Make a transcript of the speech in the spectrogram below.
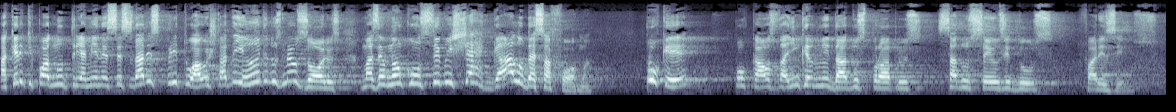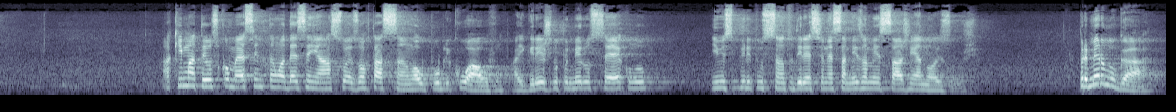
aquele que pode nutrir a minha necessidade espiritual está diante dos meus olhos, mas eu não consigo enxergá-lo dessa forma. Por quê? Por causa da incredulidade dos próprios saduceus e dos fariseus. Aqui Mateus começa então a desenhar sua exortação ao público-alvo, a igreja do primeiro século, e o Espírito Santo direciona essa mesma mensagem a nós hoje. Em primeiro lugar,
